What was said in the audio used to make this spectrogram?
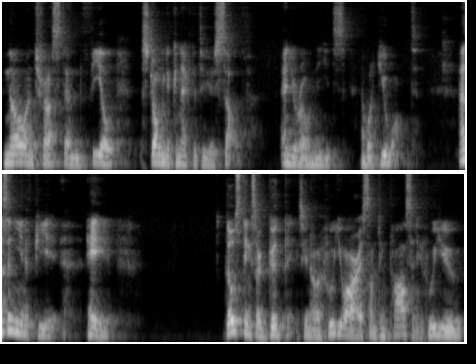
know and trust and feel strongly connected to yourself and your own needs and what you want. As an ENFP A, those things are good things. You know, who you are is something positive. Who you,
